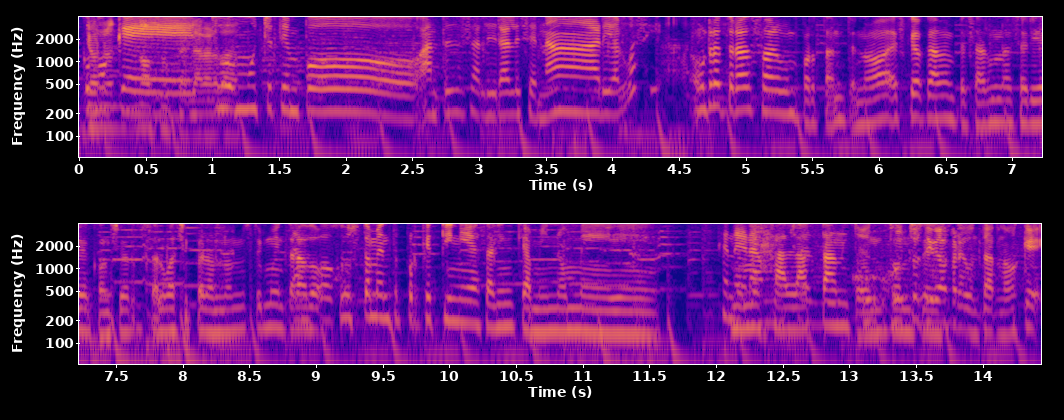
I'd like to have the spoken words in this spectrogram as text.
Como no- que no supe, la estuvo verdad. mucho tiempo antes de salir al escenario, algo así. algo así. Un retraso, algo importante, ¿no? Es que acaba de empezar una serie de conciertos, algo así, pero no, no estoy muy enterado. Tampoco. Justamente porque Tini es alguien que a mí no me, no me jala tanto. Ju- Justo te iba a entonces- preguntar, ¿no? ¿Qué,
